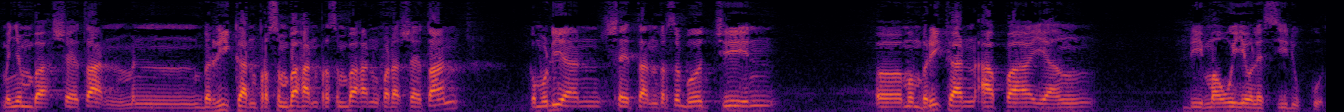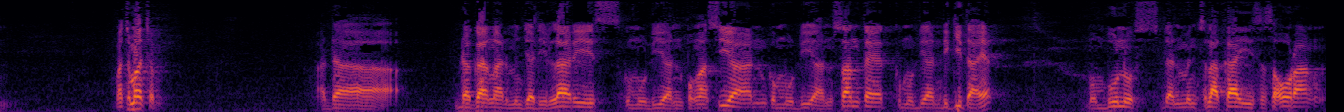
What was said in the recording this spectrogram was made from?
Menyembah syaitan memberikan persembahan-persembahan kepada syaitan. Kemudian syaitan tersebut jin e, memberikan apa yang dimaui oleh si dukun. Macam-macam. Ada dagangan menjadi laris, kemudian pengasian, kemudian santet, kemudian di kita ya, membunuh dan mencelakai seseorang.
